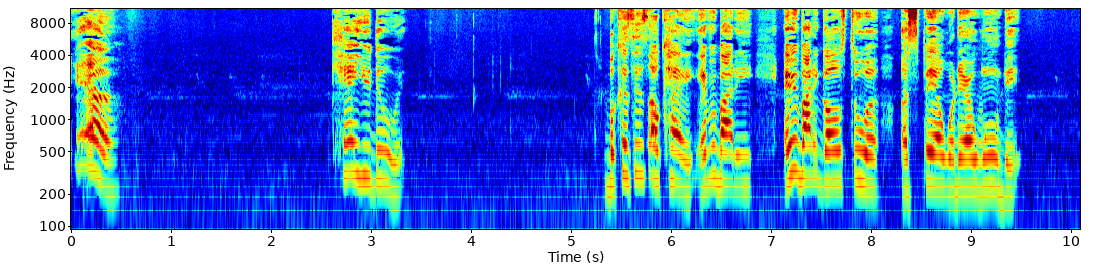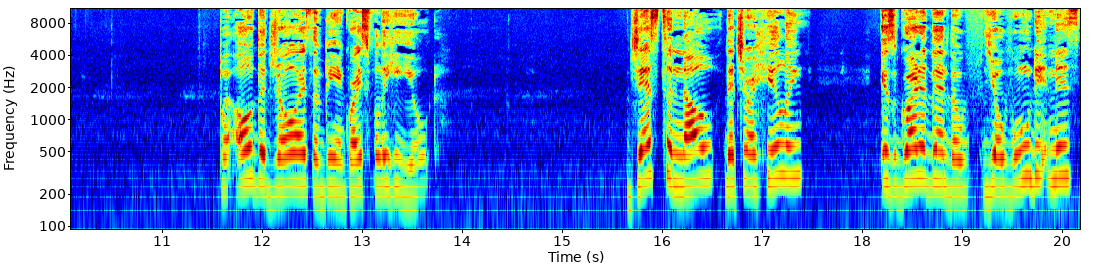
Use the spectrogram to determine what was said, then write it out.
Yeah. Can you do it? Because it's okay. Everybody everybody goes through a, a spell where they're wounded. But oh the joys of being gracefully healed. Just to know that your healing is greater than the your woundedness.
